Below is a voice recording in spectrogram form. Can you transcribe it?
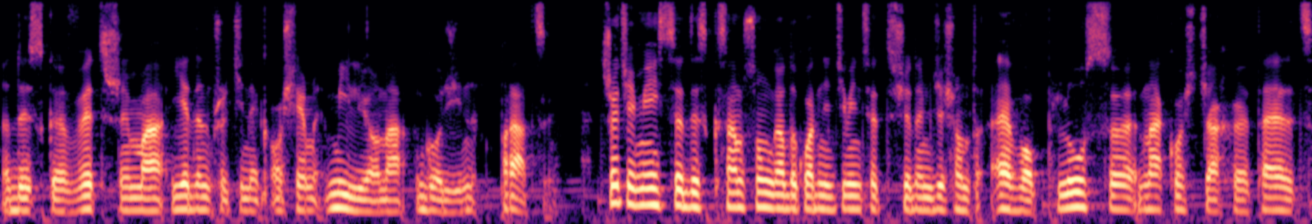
dysk wytrzyma 1,8 miliona godzin pracy. Trzecie miejsce dysk Samsunga, dokładnie 970 Evo Plus na kościach TLC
